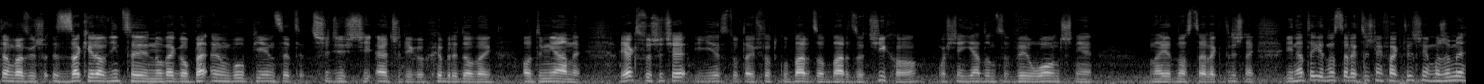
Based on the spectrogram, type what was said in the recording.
witam Was już za kierownicy nowego BMW 530e, czyli jego hybrydowej odmiany. Jak słyszycie, jest tutaj w środku bardzo, bardzo cicho, właśnie jadąc wyłącznie na jednostce elektrycznej. I na tej jednostce elektrycznej faktycznie możemy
